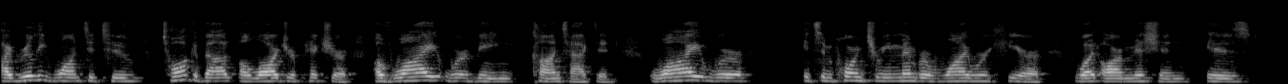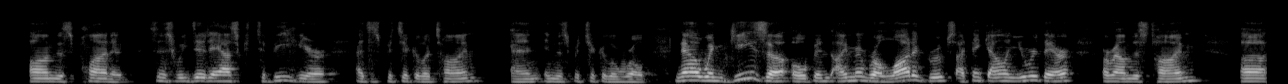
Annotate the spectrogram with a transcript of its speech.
I really wanted to talk about a larger picture of why we're being contacted, why we're, it's important to remember why we're here, what our mission is on this planet, since we did ask to be here at this particular time and in this particular world. Now, when Giza opened, I remember a lot of groups, I think, Alan, you were there around this time. Uh,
